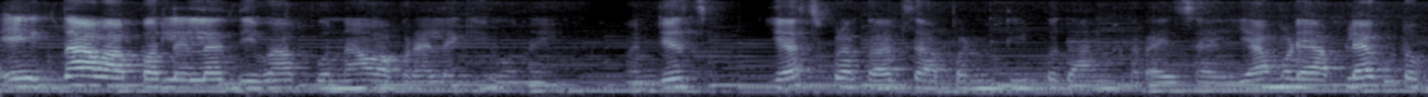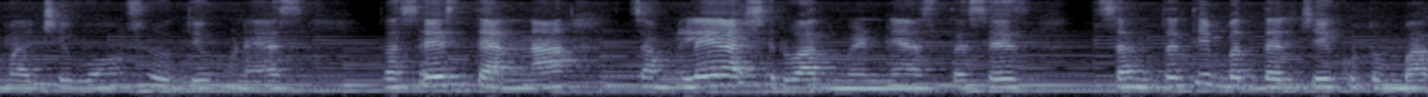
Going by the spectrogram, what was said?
एकदा वापरलेला दिवा पुन्हा वापरायला घेऊ नये. म्हणजेच याच प्रकारचं आपण दीपदान करायचं आहे. यामुळे आपल्या कुटुंबाची वंशवृद्धी होण्यास तसेच त्यांना चांगले आशीर्वाद मिळण्यास तसेच संततीबद्दलचे कुटुंबात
